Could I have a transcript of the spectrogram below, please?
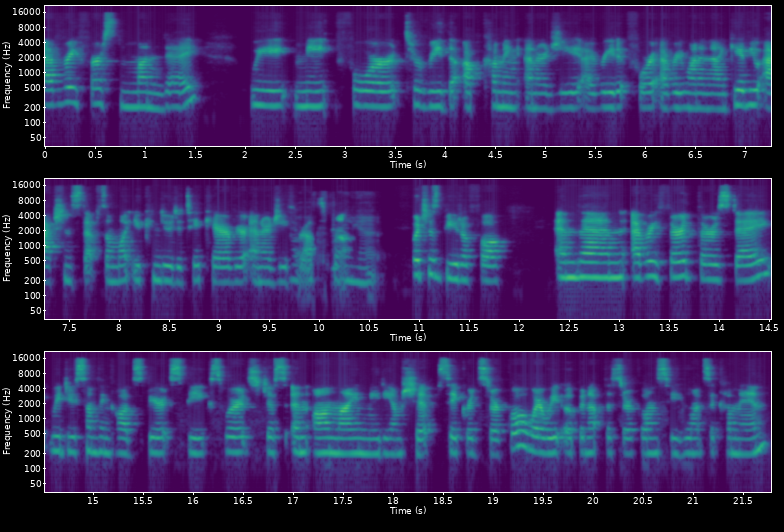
every first monday we meet for to read the upcoming energy. I read it for everyone and i give you action steps on what you can do to take care of your energy oh, throughout oh, the month which is beautiful and then every third Thursday, we do something called Spirit Speaks, where it's just an online mediumship sacred circle where we open up the circle and see who wants to come in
